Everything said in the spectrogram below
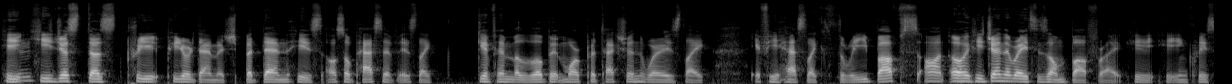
He Mhm. he just does pre pure damage, but then his also passive is like give him a little bit more protection. Where he's like, if he has like three buffs on, oh, he generates his own buff, right? He he increases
